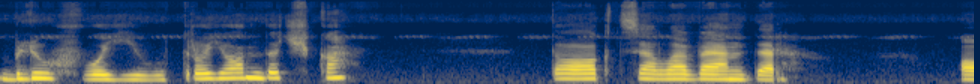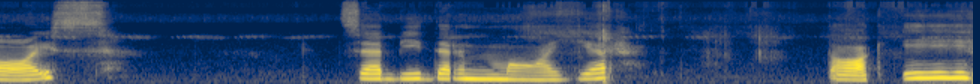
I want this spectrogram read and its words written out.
You трояндочка. Так, це Lavender Ice. Це Бідермайер. Так, і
